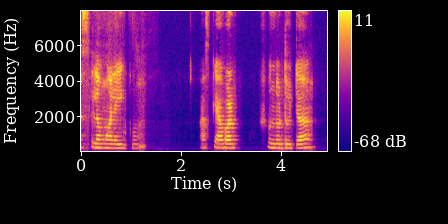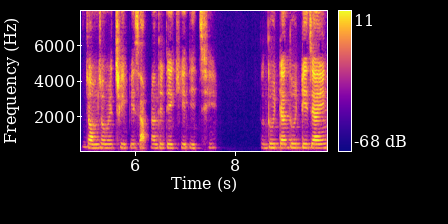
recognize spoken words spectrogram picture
আসসালামু আলাইকুম। আজকে আবার সুন্দর দুইটা জমজমের থ্রি পিস আপনাদের দেখিয়ে দিচ্ছি। তো দুইটা দুই ডিজাইন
